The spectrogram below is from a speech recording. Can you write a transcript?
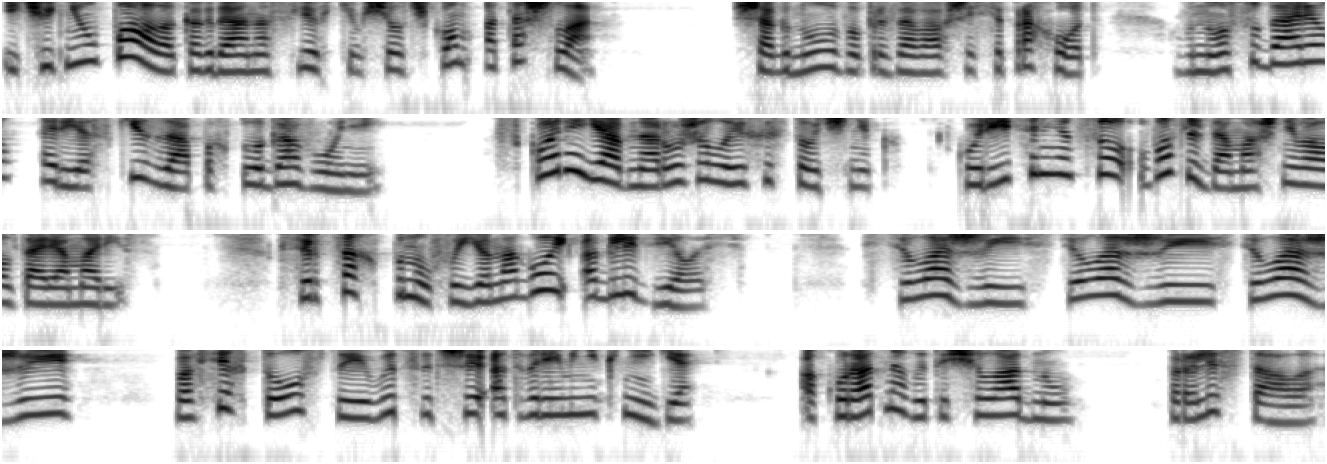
и чуть не упала, когда она с легким щелчком отошла. Шагнула в образовавшийся проход. В нос ударил резкий запах благовоний. Вскоре я обнаружила их источник — курительницу возле домашнего алтаря Марис. В сердцах пнув ее ногой, огляделась. Стеллажи, стеллажи, стеллажи... Во всех толстые, выцветшие от времени книги. Аккуратно вытащила одну. Пролистала.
